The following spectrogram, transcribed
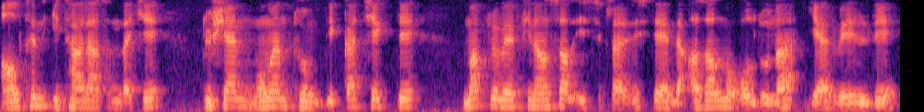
altın ithalatındaki düşen momentum dikkat çekti. Makro ve finansal istikrar risklerinde azalma olduğuna yer verildi.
